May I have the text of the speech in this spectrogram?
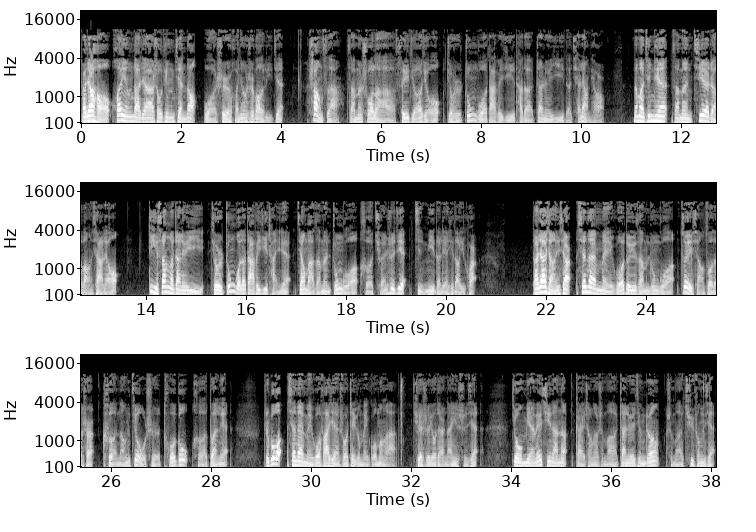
大家好，欢迎大家收听《剑道》，我是环球时报的李健。上次啊，咱们说了 C 九幺九就是中国大飞机它的战略意义的前两条，那么今天咱们接着往下聊。第三个战略意义就是中国的大飞机产业将把咱们中国和全世界紧密的联系到一块儿。大家想一下，现在美国对于咱们中国最想做的事儿，可能就是脱钩和锻炼。只不过现在美国发现说这个美国梦啊，确实有点难以实现，就勉为其难的改成了什么战略竞争、什么去风险。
